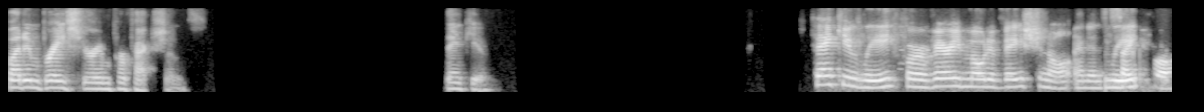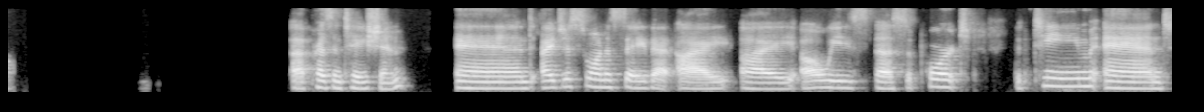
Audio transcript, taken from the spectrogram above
but embrace your imperfections. Thank you. Thank you, Leigh, for a very motivational and insightful uh, presentation. And I just want to say that I I always uh, support the team and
